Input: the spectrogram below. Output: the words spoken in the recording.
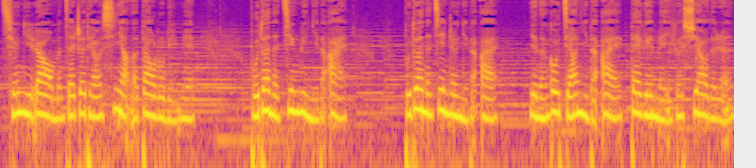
请你让我们在这条信仰的道路里面，不断的经历你的爱，不断的见证你的爱。也能够将你的爱带给每一个需要的人，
